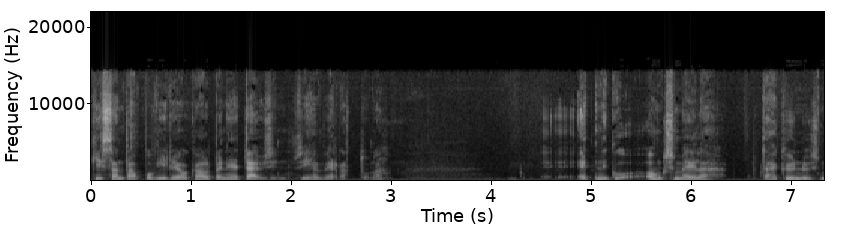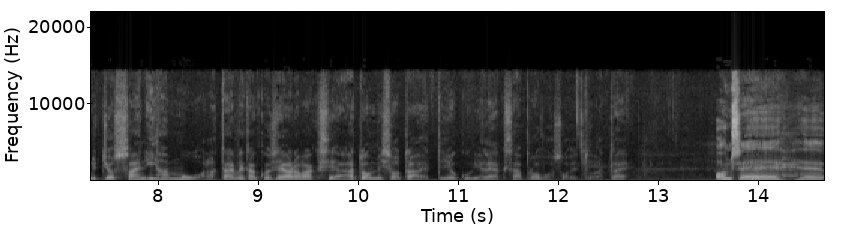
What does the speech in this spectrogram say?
kissantappovideo kalpenee täysin siihen verrattuna. Et niin onko meillä tämä kynnys nyt jossain ihan muualla? Tarvitaanko seuraavaksi atomisota, että joku vielä jaksaa provosoitua? Tai... On se no.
